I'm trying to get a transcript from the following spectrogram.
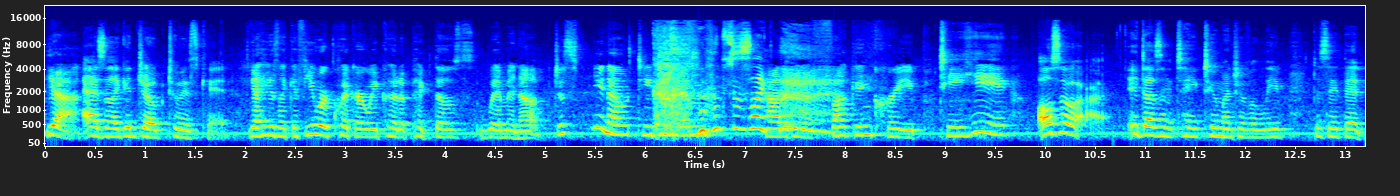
Yeah. as like a joke to his kid. Yeah, he's like, if you were quicker, we could have picked those women up. Just, you know, teaching him just like how to be a fucking creep. tee hee. Also, it doesn't take too much of a leap to say that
